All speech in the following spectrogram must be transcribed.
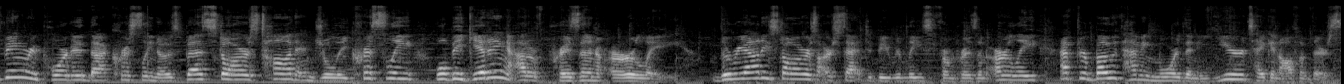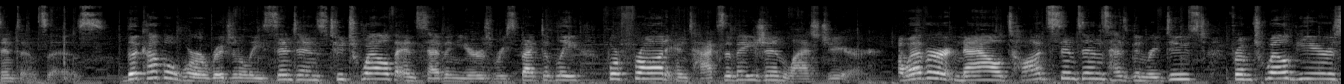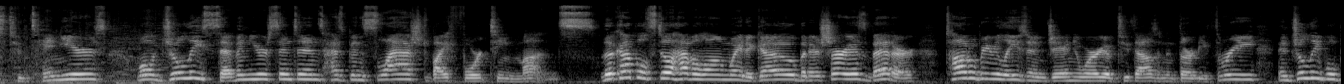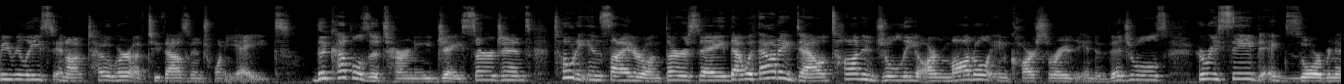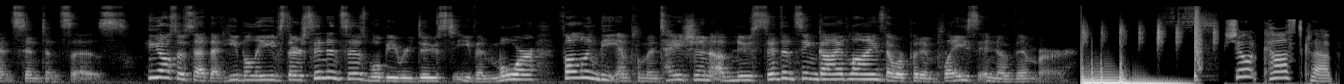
It's being reported that Chrisley Knows Best stars Todd and Julie Chrisley will be getting out of prison early. The reality stars are set to be released from prison early after both having more than a year taken off of their sentences. The couple were originally sentenced to 12 and 7 years respectively for fraud and tax evasion last year. However, now Todd's sentence has been reduced from 12 years to 10 years, while Julie's 7 year sentence has been slashed by 14 months. The couple still have a long way to go, but it sure is better. Todd will be released in January of 2033, and Julie will be released in October of 2028. The couple's attorney, Jay Surgent, told Insider on Thursday that without a doubt, Todd and Julie are model incarcerated individuals who received exorbitant sentences. He also said that he believes their sentences will be reduced even more following the implementation of new sentencing guidelines that were put in place in November. Short Cast Club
